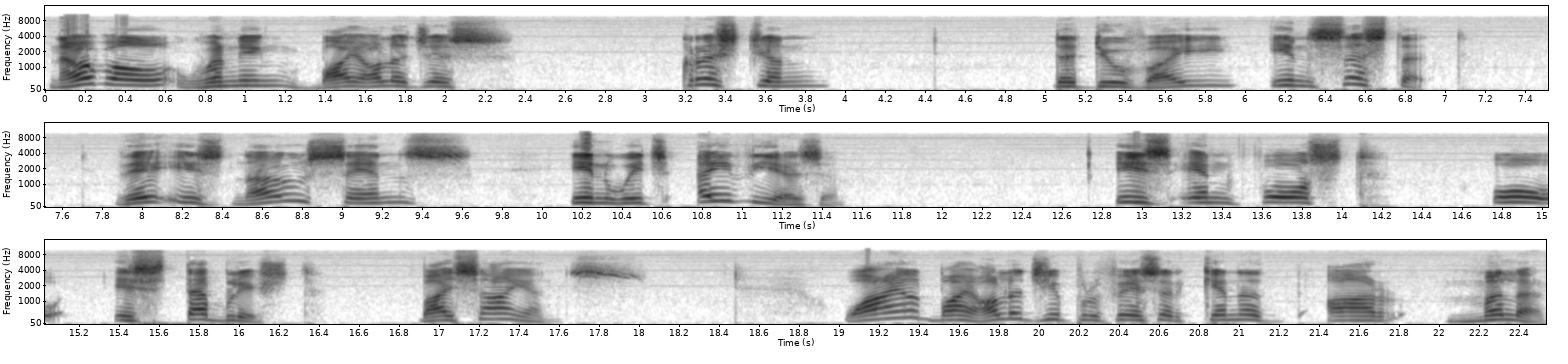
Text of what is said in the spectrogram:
Nobel winning biologist Christian the Duvay insisted there is no sense in which atheism is enforced or established by science. While biology professor Kenneth R. Miller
